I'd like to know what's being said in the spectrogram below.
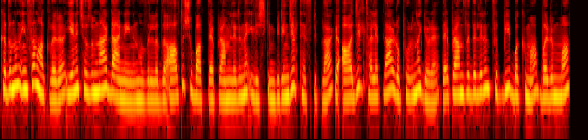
Kadının İnsan Hakları Yeni Çözümler Derneği'nin hazırladığı 6 Şubat depremlerine ilişkin birincil tespitler ve acil talepler raporuna göre depremzedelerin tıbbi bakıma, barınma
